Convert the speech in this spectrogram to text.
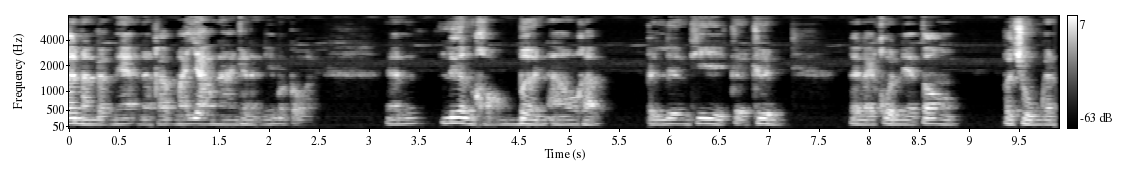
บ้านมันแบบนี้นะครับ มายาวนานขนาดนี้มาก่อนนั้นเรื่องของเบิร์นเอาท์ครับ เป็นเรื่องที่เกิดขึ้น หลาย ๆ คนเนี่ยต้องประชุมกัน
